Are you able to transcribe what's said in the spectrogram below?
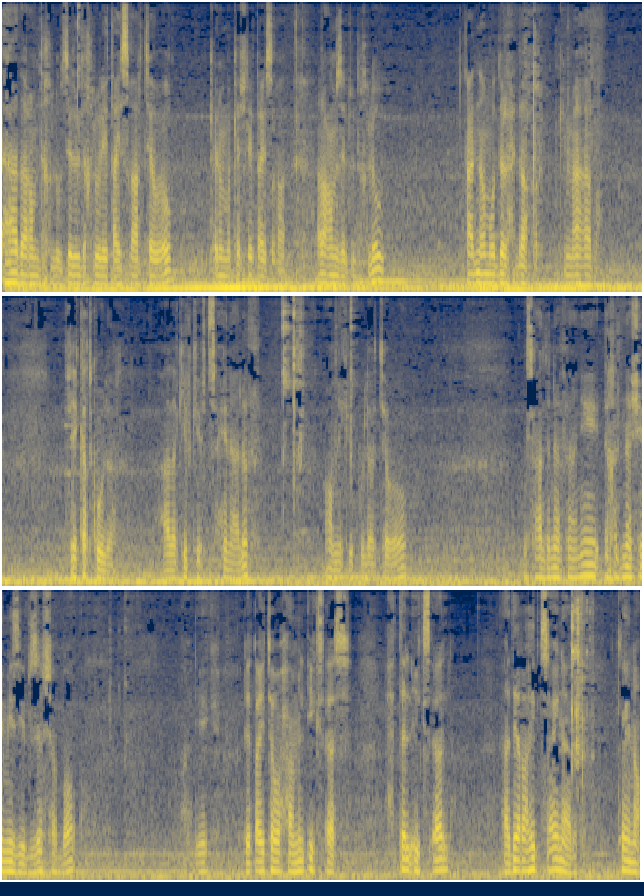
هذا راهم دخلوا زادوا دخلوا les tailles صغار تاوعو. كانوا ما كاش les tailles صغار. راهم زادوا دخلوا عندنا موديل واحد اخر كيما هذا. فيه quatre couleurs هذا كيف كيف؟ تسعين ألف. راهم ليك ال couleurs تاوعو واش عندنا فاني دخلتنا chemisiers بزاف شابة. هاديك les tailles تاوعها من ال XS. حتى ال XL هادي راهي بتسعين ألف. كاينة.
